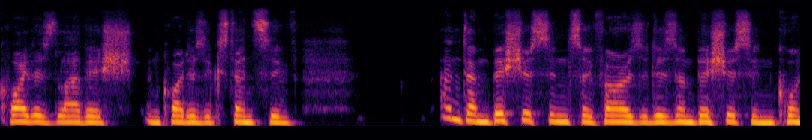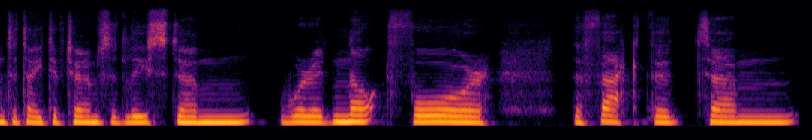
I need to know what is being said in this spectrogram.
quite as lavish and quite as extensive and ambitious insofar as it is ambitious in quantitative terms, at least, um, were it not for the fact that um,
